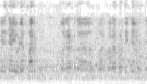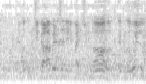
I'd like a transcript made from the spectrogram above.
ते काय एवढ्या फार प- पराकोटीचे नव्हते. मग तुमची गळाभेट झालेली पाहिजे. हो हो, ते होईल ना.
